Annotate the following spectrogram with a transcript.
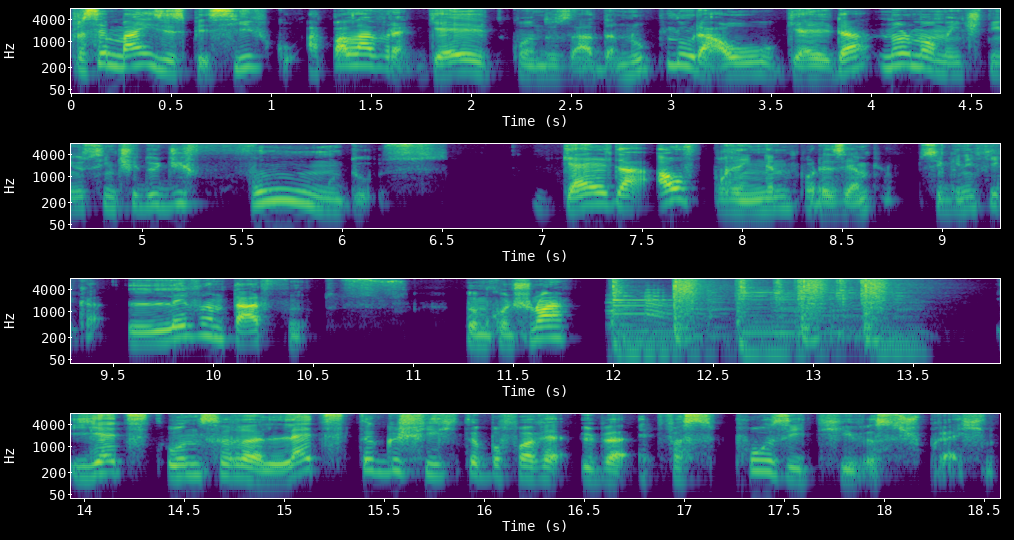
Para ser mais específico, a palavra Geld, quando usada no plural, Gelder, normalmente tem o sentido de fundos. Gelder aufbringen, por exemplo, significa levantar fundos. Vamos continuar? Jetzt unsere letzte Geschichte, bevor wir über etwas Positives sprechen.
